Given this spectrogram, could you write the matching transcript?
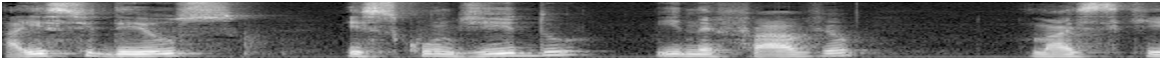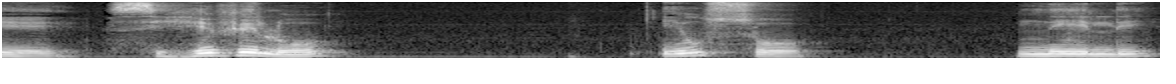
A este Deus escondido e inefável, mas que se revelou. Eu sou, nele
